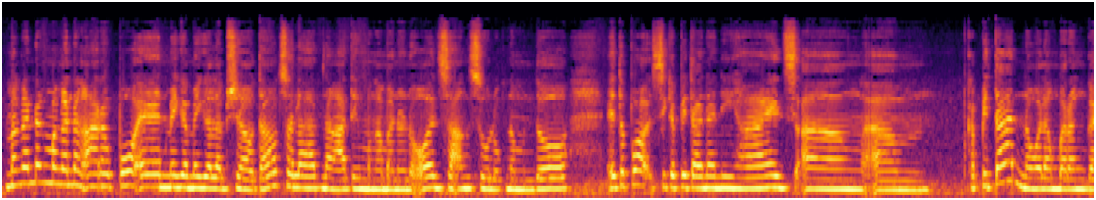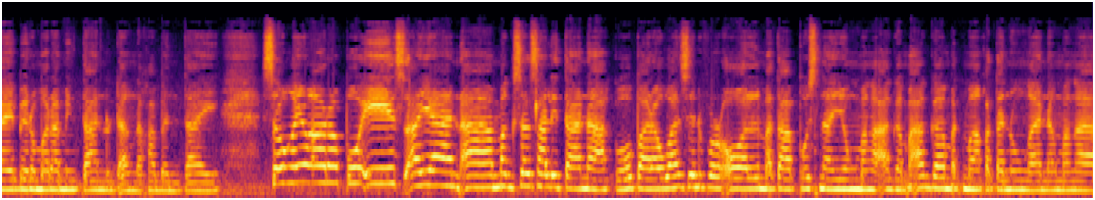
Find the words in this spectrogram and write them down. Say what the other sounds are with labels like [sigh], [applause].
Magandang magandang araw po and mega mega love shoutout sa lahat ng ating mga manonood sa Ang Sulok ng Mundo. Ito po si Kapitana ni Hides, ang um, kapitan na walang barangay pero maraming tanod ang nakabantay. So ngayong araw po is ayan uh, magsasalita na ako para once and for all matapos na yung mga agam-agam at mga katanungan ng mga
